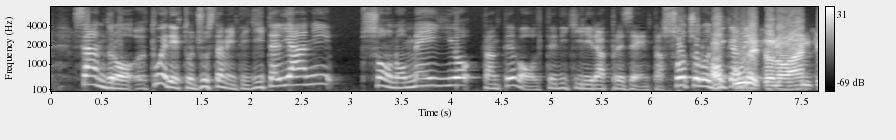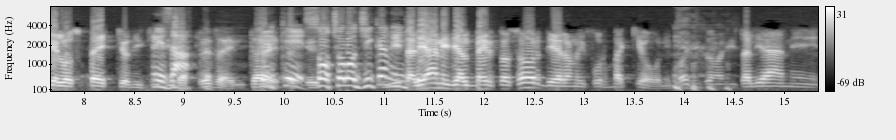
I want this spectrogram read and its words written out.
Sandro, tu hai detto giustamente, gli italiani sono meglio tante volte di chi li rappresenta. Sociologicamente... Oppure sono anche lo specchio di chi esatto, li rappresenta. Perché, eh, perché sociologicamente... Gli italiani di Alberto Sordi erano i furbacchioni, poi ci sono gli italiani...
